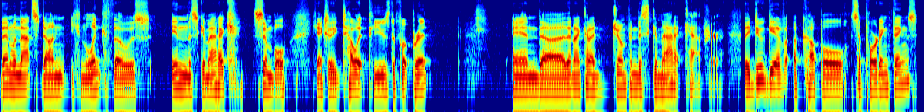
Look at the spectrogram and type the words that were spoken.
Then when that's done, you can link those in the schematic symbol. You can actually tell it to use the footprint. And uh, then I kind of jump into schematic capture. They do give a couple supporting things,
